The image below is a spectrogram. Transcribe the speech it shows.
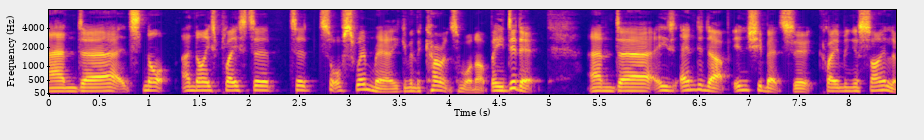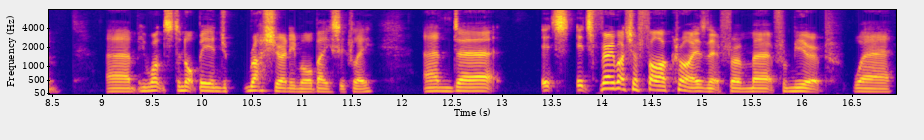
and uh, it's not a nice place to to sort of swim really, given the currents and whatnot. But he did it, and uh, he's ended up in Shibetsu claiming asylum. Um, he wants to not be in Russia anymore, basically, and uh, it's it's very much a far cry, isn't it, from uh, from Europe, where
